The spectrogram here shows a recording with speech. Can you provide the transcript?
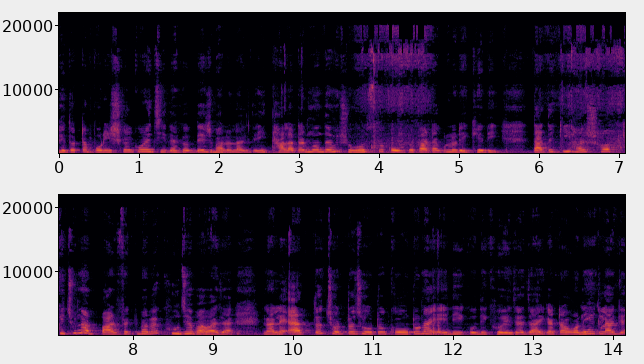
ভেতরটা পরিষ্কার করেছি, দেখো বেশ ভালো লাগছে। এই থালাটার মধ্যে আমি সমস্ত কৌটো কাটাগুলো রেখে দিই, তাতে কি হয় সব কিছু না পারফেক্টভাবে খুঁজে পাওয়া যায়। নালে এত ছোট ছোট কৌটো না এদিক ওদিক হয়ে যায়, জায়গাটাও অনেক লাগে,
